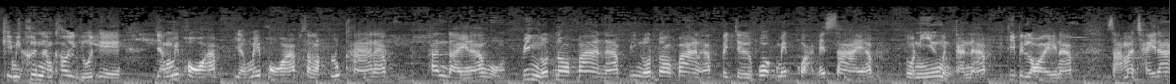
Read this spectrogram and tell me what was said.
เคมีขึ้นนำเข้าจาก USA ยังไม่พอครับ ยังไม่พอครับสำหรับลูกค้านะครับ ท่านใดนะครับผมวิ่งรถนอกบ้านนะครับ วิ่งรถนอกบ้านครับไปเจอพวกเม็ดกวาดเม็ดทรายครับตัวนี้เหมือนกันนะครับที่เป็นรอยนะครับ สามารถใช้ได้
